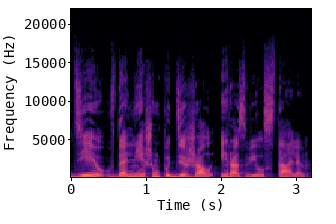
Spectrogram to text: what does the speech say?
идею в дальнейшем поддержал и развил Сталин.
